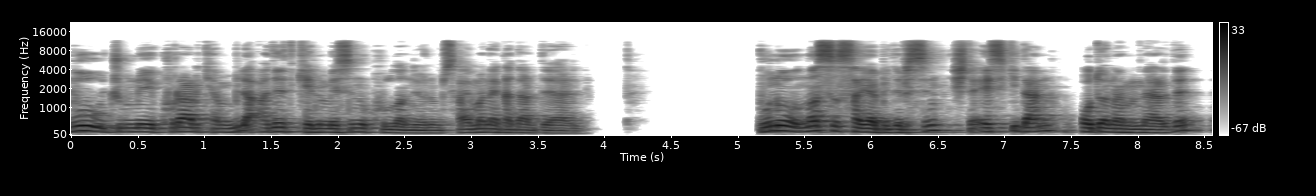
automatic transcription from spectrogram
bu cümleyi kurarken bile adet kelimesini kullanıyorum. Sayma ne kadar değerli. Bunu nasıl sayabilirsin? İşte eskiden o dönemlerde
